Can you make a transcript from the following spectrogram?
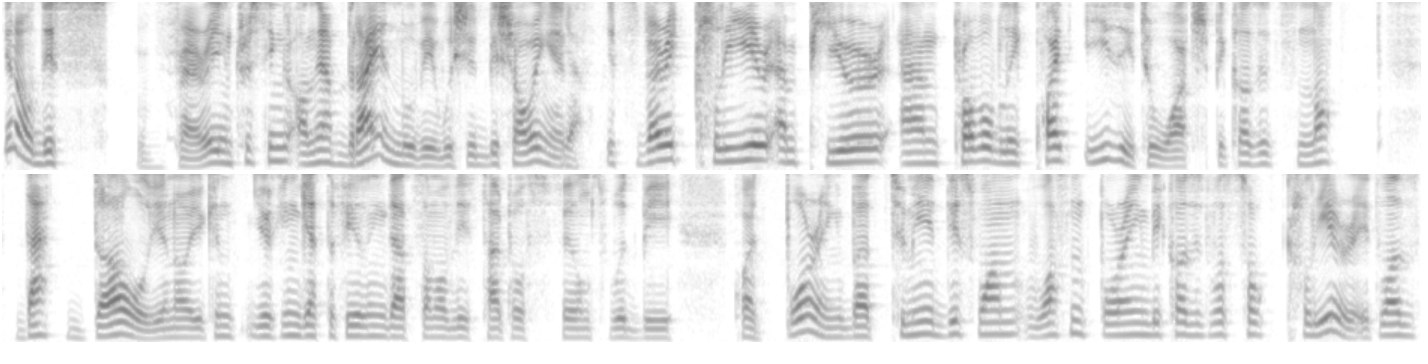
you know, this very interesting Anja Breien movie. We should be showing it. Yeah. It's very clear and pure and probably quite easy to watch because it's not that dull. You know, you can you can get the feeling that some of these type of films would be quite boring, but to me this one wasn't boring because it was so clear. It was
